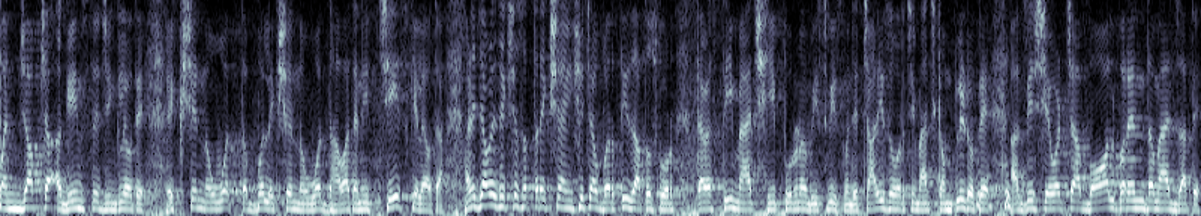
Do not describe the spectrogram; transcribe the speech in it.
पंजाबच्या अगेन्स्ट ते जिंकले होते. एकशे नव्वद तब्बल एकशे नव्वद धावा त्यांनी चेस केल्या होत्या. आणि ज्यावेळेस एकशे सत्तर एकशे ऐंशीच्या वरती जातो स्कोर त्यावेळेस ती मॅच ही पूर्ण वीस वीस म्हणजे चाळीस ओव्हरची मॅच कंप्लीट होते. अगदी शेवटच्या बॉलपर्यंत मॅच जाते.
